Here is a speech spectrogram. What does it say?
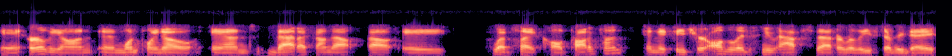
eh, early on in 1.0, and that I found out about a website called Product Hunt, and they feature all the latest new apps that are released every day.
